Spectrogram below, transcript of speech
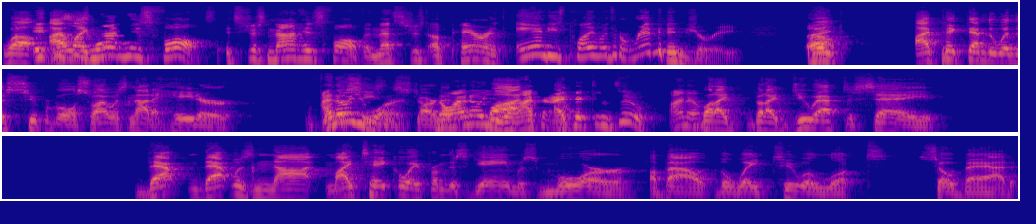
Well, it, I like not his fault. It's just not his fault, and that's just apparent. And he's playing with a rib injury. Like, well, I picked them to win the Super Bowl, so I was not a hater I know you were. Started. No, I know you were. I, I, picked him too. I know. But I but I do have to say that that was not my takeaway from this game was more about the way Tua looked so bad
